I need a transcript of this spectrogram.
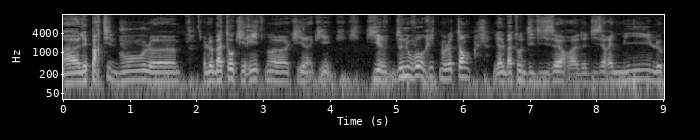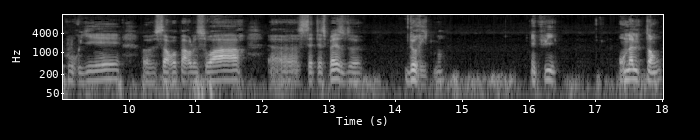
euh, les parties de boules, euh, le bateau qui rythme, euh, qui, qui, qui, qui de nouveau rythme le temps. Il y a le bateau de 10 heures, de 10 heures et demie, le courrier, euh, ça repart le soir, euh, cette espèce de de rythme. Et puis on a le temps.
